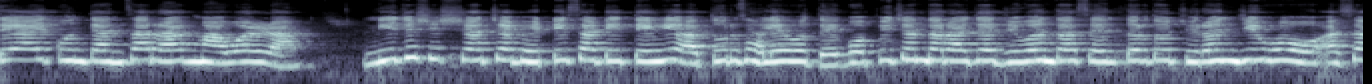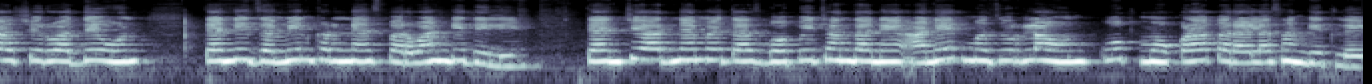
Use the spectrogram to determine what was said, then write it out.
ते ऐकून त्यांचा राग मावळला. निज शिष्याच्या भेटीसाठी तेही आतुर झाले होते. गोपीचंद राजा जिवंत असेल तर तो चिरंजीव हो असा आशीर्वाद देऊन त्यांनी जमीन खणण्यास परवानगी दिली. त्यांची आज्ञा मिळताच गोपीचंदाने अनेक मजूर लावून कूप मोकळा करायला सांगितले.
